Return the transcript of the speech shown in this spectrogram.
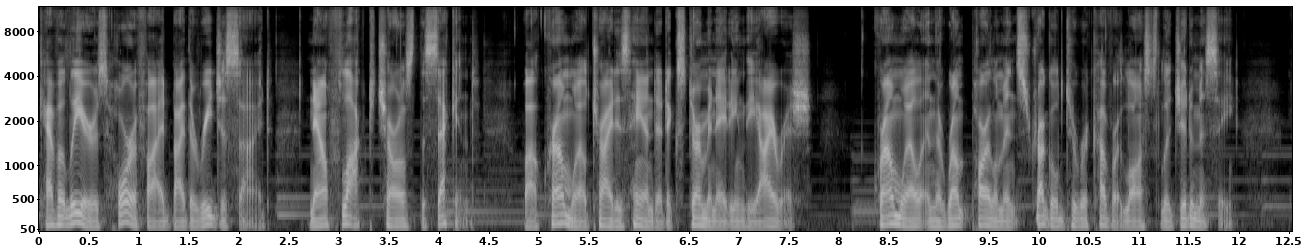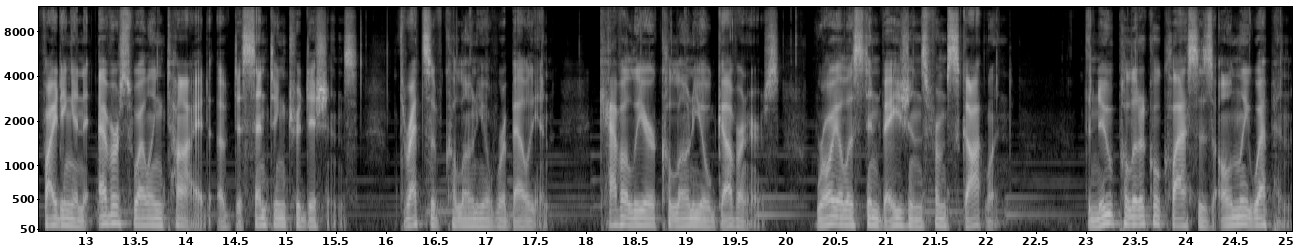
Cavaliers, horrified by the regicide, now flocked Charles II, while Cromwell tried his hand at exterminating the Irish. Cromwell and the Rump Parliament struggled to recover lost legitimacy, fighting an ever swelling tide of dissenting traditions, threats of colonial rebellion, Cavalier colonial governors, royalist invasions from Scotland. The new political class's only weapon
